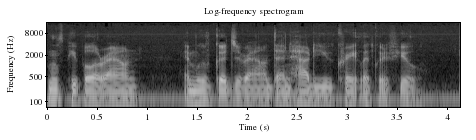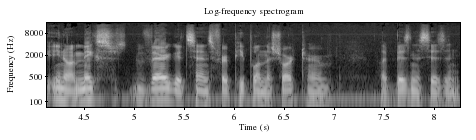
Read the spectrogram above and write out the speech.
move people around and move goods around than how do you create liquid fuel. You know, it makes very good sense for people in the short term, like businesses and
